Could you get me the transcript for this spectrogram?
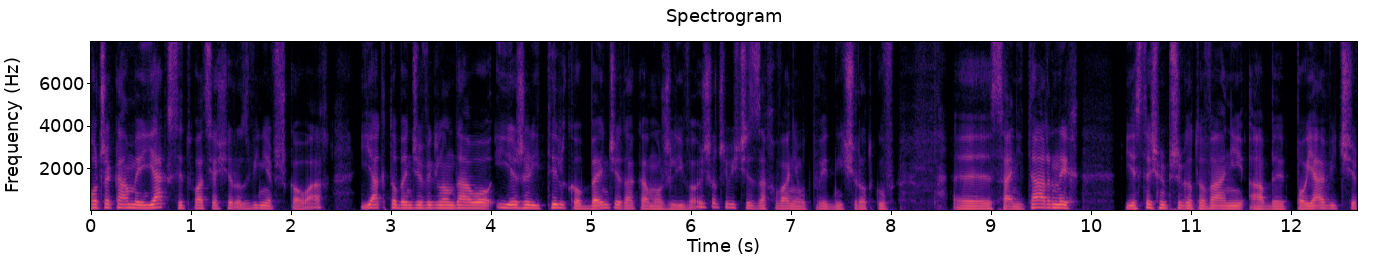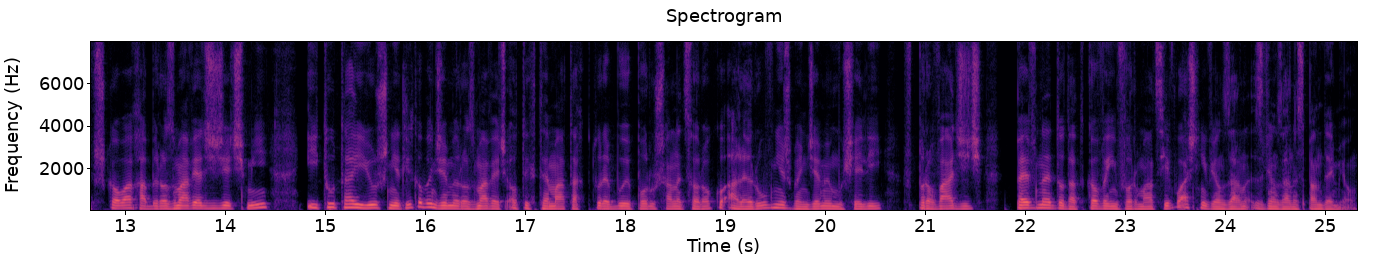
Poczekamy, jak sytuacja się rozwinie w szkołach, jak to będzie wyglądało i jeżeli tylko będzie taka możliwość, oczywiście z zachowaniem odpowiednich środków e, sanitarnych, jesteśmy przygotowani, aby pojawić się w szkołach, aby rozmawiać z dziećmi i tutaj już nie tylko będziemy rozmawiać o tych tematach, które były poruszane co roku, ale również będziemy musieli wprowadzić pewne dodatkowe informacje właśnie wiązane, związane z pandemią.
